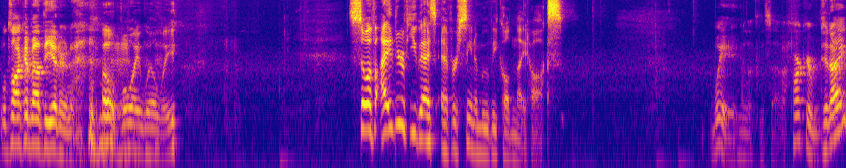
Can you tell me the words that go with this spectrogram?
we'll talk about the internet. oh boy, will we. So have either of you guys ever seen a movie called Nighthawks? Wait, Let me look this up. Parker, did I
